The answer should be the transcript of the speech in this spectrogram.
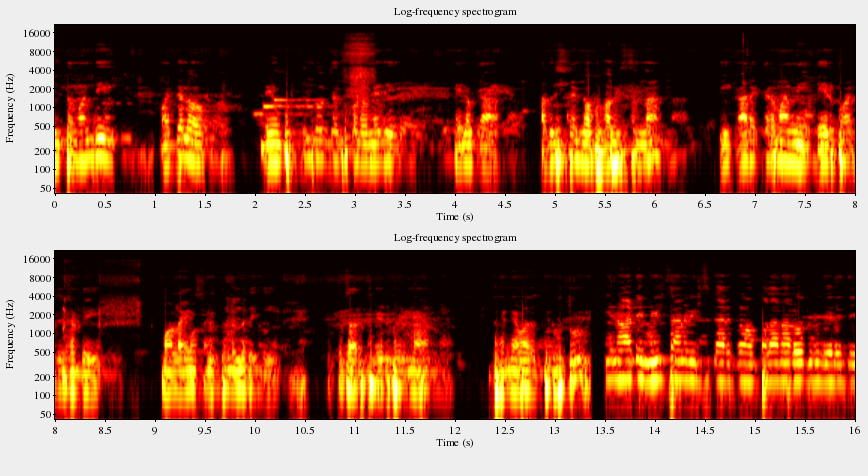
ఇంతమంది మధ్యలో మేము పుట్టినరోజు జరుపుకోవడం అనేది నేను ఒక అదృష్టంగా భావిస్తున్నా. ఈ కార్యక్రమాన్ని ఏర్పాటు చేసినటువంటి మా లైన్స్ మిత్రులందరికీ ఒకసారి పేరు పేరున ధన్యవాదాలు తెలుపుతూ ఈనాటి మీల్స్ అండ్ వీల్స్ కార్యక్రమం పలానా రోజుకు చేరింది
